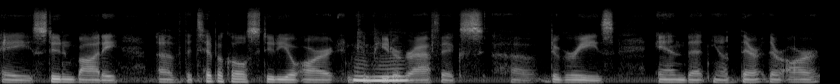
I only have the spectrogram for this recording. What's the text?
a student body of the typical studio art and mm-hmm. computer graphics uh, degrees, and that you know there there are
